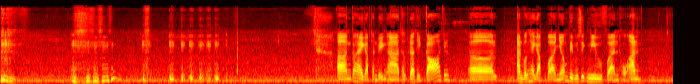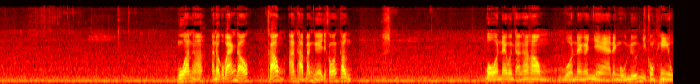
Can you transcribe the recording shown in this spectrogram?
à, anh có hay gặp thành viên? À thực ra thì có chứ. À, anh vẫn hay gặp uh, nhóm V Music New và anh Hồ Anh. Mua anh hả? Anh đâu có bán đâu. Không anh thà bán nghệ chứ không bán thân. Bộ anh đang bên cạnh hả? Không. Bộ anh đang ở nhà đang ngủ nướng như con heo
